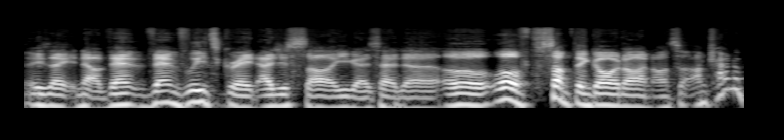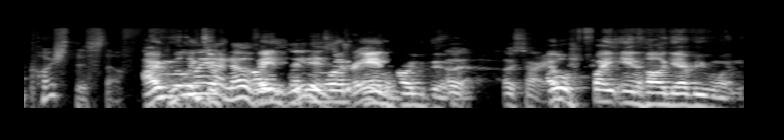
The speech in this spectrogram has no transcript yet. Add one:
He's like, no, Van, Van Vliet's great. I just saw you guys had a, a little, little, something going on. On so I'm trying to push this stuff. I'm willing to know Van Vliet is and hug them. Oh, oh, sorry. I will fight and hug everyone.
